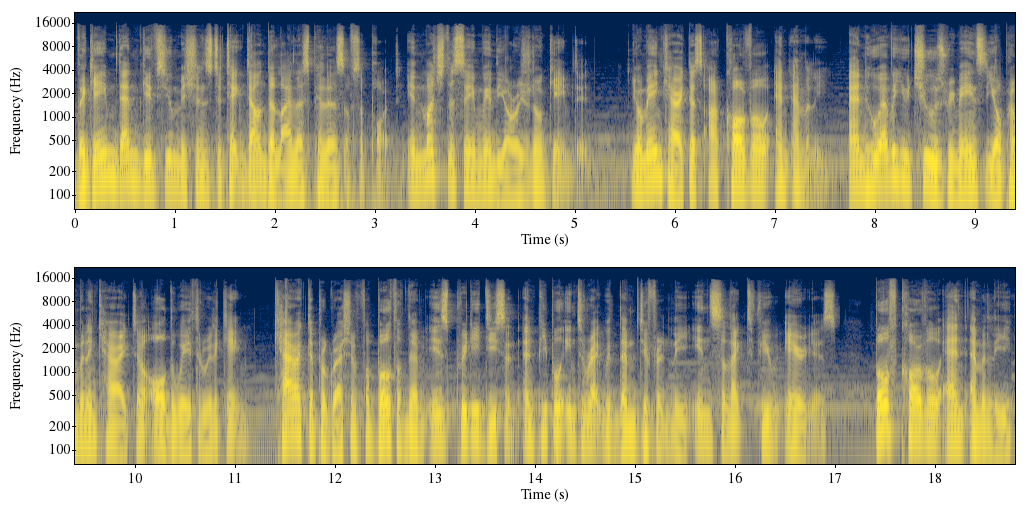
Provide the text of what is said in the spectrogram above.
The game then gives you missions to take down Delilah's pillars of support, in much the same way the original game did. Your main characters are Corvo and Emily, and whoever you choose remains your permanent character all the way through the game. Character progression for both of them is pretty decent and people interact with them differently in select few areas. Both Corvo and Emily,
